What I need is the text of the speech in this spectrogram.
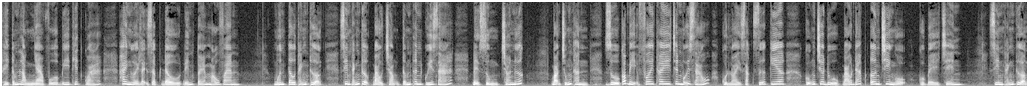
Thấy tấm lòng nhà vua bi thiết quá, hai người lại dập đầu đến tóe máu van. Muốn tâu thánh thượng, xin thánh thượng bảo trọng tấm thân quý giá để dùng cho nước. bọn chúng thần dù có bị phơi thây trên mũi giáo của loài giặc giữa kia cũng chưa đủ báo đáp ơn chi ngộ của bề trên. Xin Thánh Thượng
